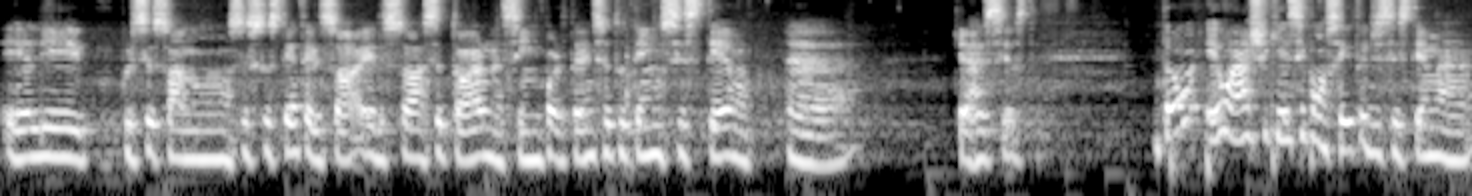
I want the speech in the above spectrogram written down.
ele por si só não se sustenta, ele só ele só se torna assim importante se tu tem um sistema é, que é racista. Então, eu acho que esse conceito de sistema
